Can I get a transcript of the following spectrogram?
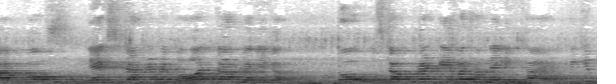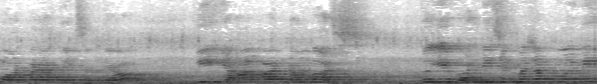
आपको नेक्स्ट स्टैंडर्ड में बहुत काम लगेगा तो उसका पूरा टेबल हमने लिखा है। ठीक है बोर्ड पर आप देख सकते हो। कि यहाँ पर नंबर्स तो ये वन डिजिट मतलब कोई भी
